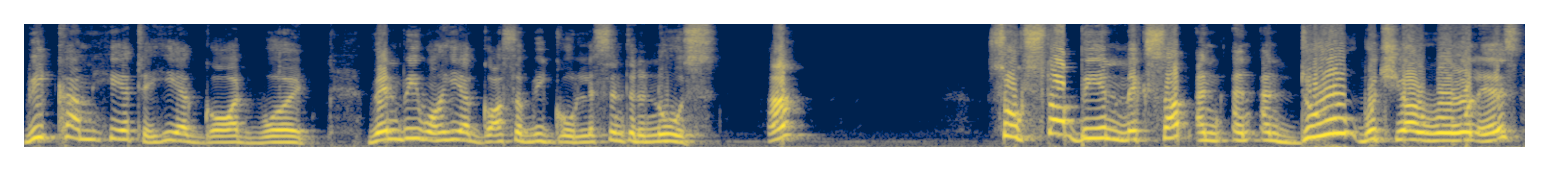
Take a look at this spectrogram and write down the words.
We come here to hear God word. When we want to hear gossip, we go listen to the news. Huh? So stop being mixed up and, and, and do what your role is,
